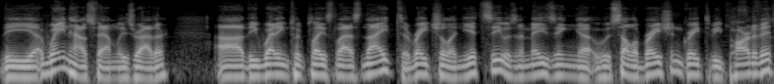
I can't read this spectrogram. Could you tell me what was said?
the uh, Wainhouse families, rather. Uh, the wedding took place last night. Rachel and Yitzi. It was an amazing uh, celebration. Great to be part of it.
